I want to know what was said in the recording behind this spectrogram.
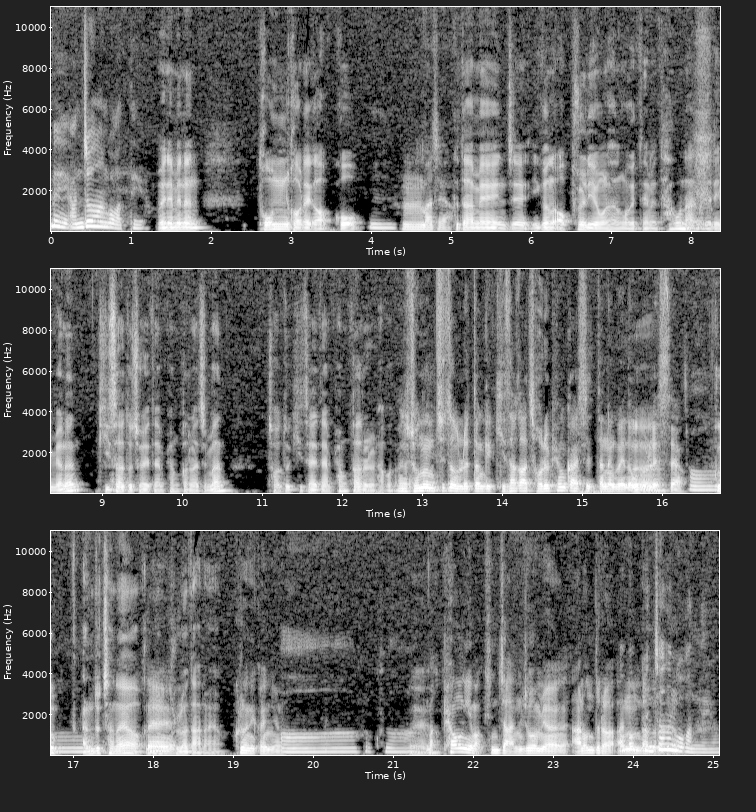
네, 안전한 것 같아요. 왜냐면은 돈 거래가 없고 음, 음, 맞아요. 그 다음에 이제 이건 어플 이용을 하는 거기 때문에 타고 나 내리면은 기사도 저에 대한 평가를 하지만 저도 기사에 대한 평가를 하거든요. 그래서 저는 진짜 놀랐던 게 기사가 저를 평가할 수 있다는 거에 너무 네. 놀랐어요. 어, 그안 좋잖아요. 그러면 네. 불러도 안 와요. 그러니까요. 아, 그렇구나. 네. 막 평이 막 진짜 안 좋으면 안 온더라, 안 어, 온다 괜찮은 그러더라고요. 것 같네요.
